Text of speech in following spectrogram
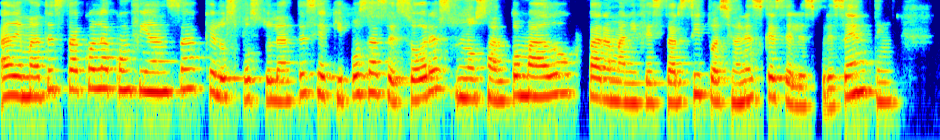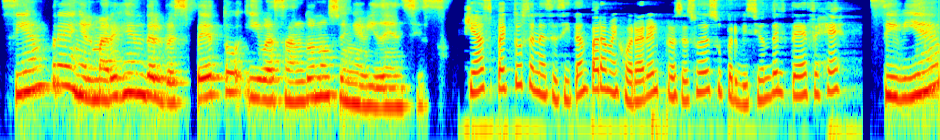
Además, destaco la confianza que los postulantes y equipos asesores nos han tomado para manifestar situaciones que se les presenten, siempre en el margen del respeto y basándonos en evidencias. ¿Qué aspectos se necesitan para mejorar el proceso de supervisión del TFG? Si bien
